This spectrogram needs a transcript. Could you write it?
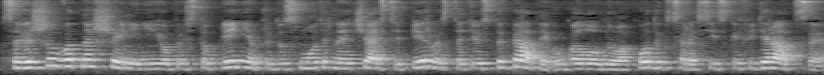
совершил в отношении нее преступление, предусмотренное частью 1 статьей 105 Уголовного кодекса Российской Федерации.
